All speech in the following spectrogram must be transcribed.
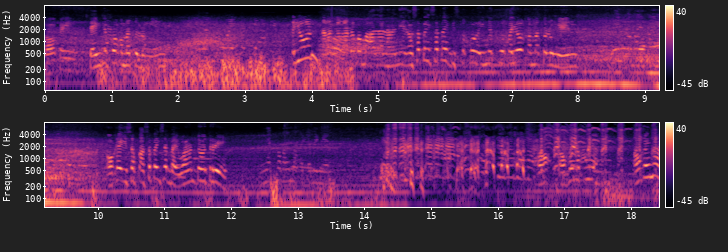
Okay. Thank you po kamatulungin. Ayun, talaga nga naman maalalahanin. Oh, sabay-sabay, gusto ko. Ingat po kayo, kamatulungin. Okay, isa pa, sabay-sabay. One, two, three. Ingat po kayo nakitalingin. Oh, okay na po yan. Okay na,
